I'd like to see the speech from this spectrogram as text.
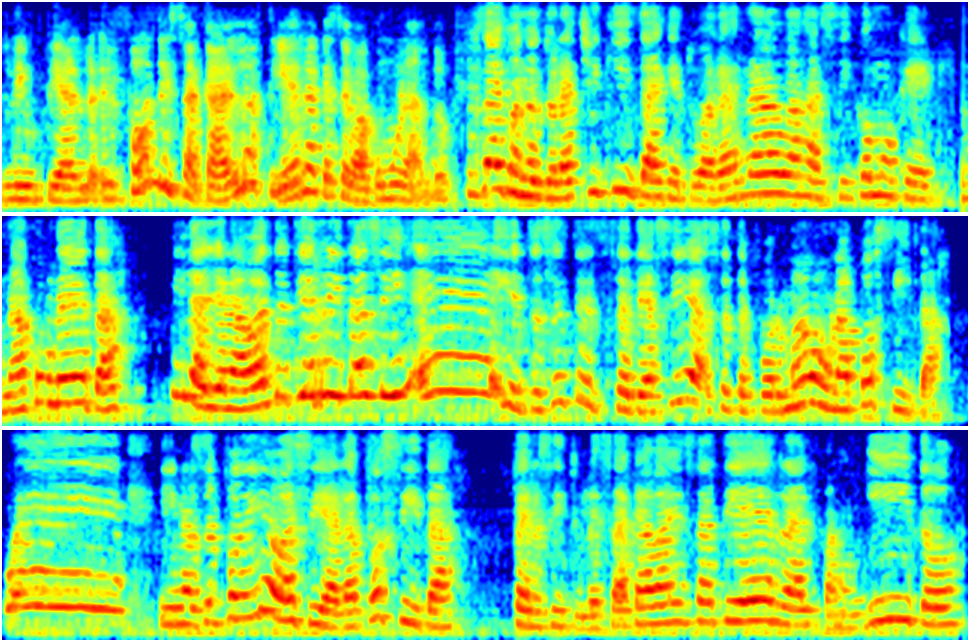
limpiar el fondo y sacar la tierra que se va acumulando. Tú sabes, cuando tú eras chiquita, que tú agarrabas así como que una cuneta y la llenabas de tierrita así, ¡eh! Y entonces se te hacía, se te formaba una posita, Y no se podía vaciar la posita, pero si tú le sacabas esa tierra, el fanguito,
